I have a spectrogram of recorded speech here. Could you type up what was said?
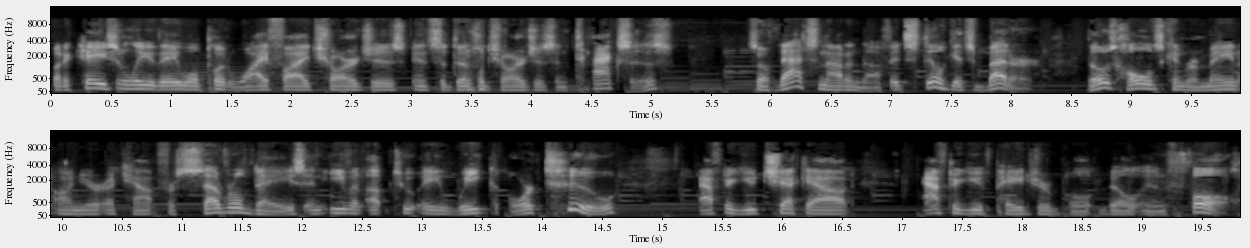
But occasionally they will put Wi Fi charges, incidental charges, and taxes so if that's not enough, it still gets better. Those holds can remain on your account for several days and even up to a week or two after you check out, after you've paid your bill in full.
